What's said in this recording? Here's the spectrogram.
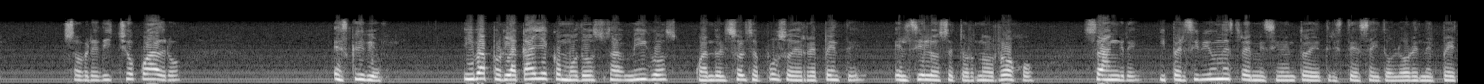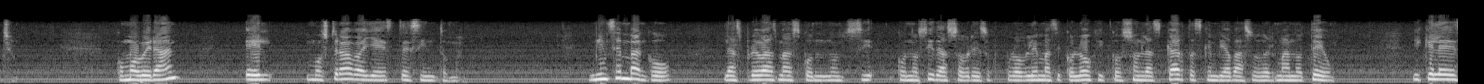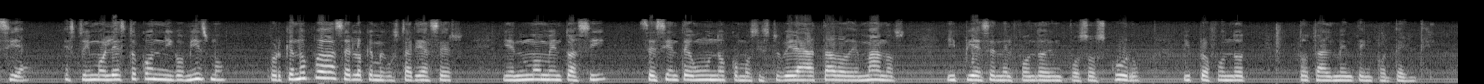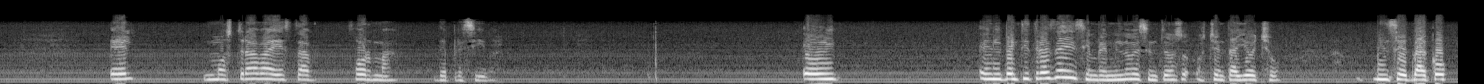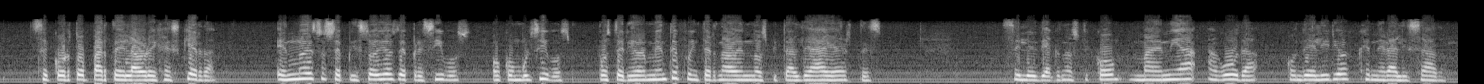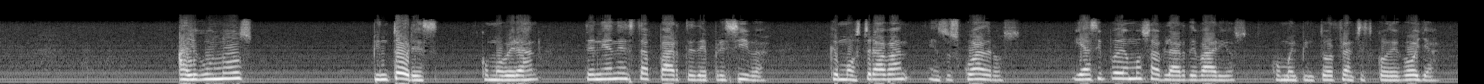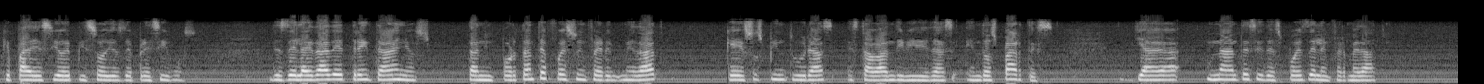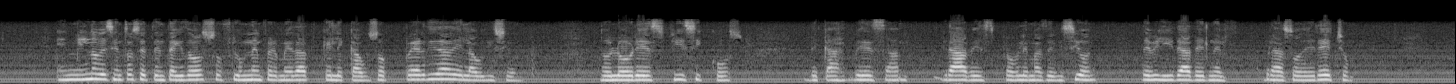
Sobre dicho cuadro, escribió, Iba por la calle como dos amigos cuando el sol se puso de repente el cielo se tornó rojo, sangre, y percibí un estremecimiento de tristeza y dolor en el pecho. Como verán, él mostraba ya este síntoma. Vincent Van Gogh, las pruebas más conocidas sobre su problema psicológico son las cartas que enviaba a su hermano Teo y que le decía, estoy molesto conmigo mismo porque no puedo hacer lo que me gustaría hacer y en un momento así se siente uno como si estuviera atado de manos y pies en el fondo de un pozo oscuro y profundo totalmente impotente. Él mostraba esta forma depresiva. El, el 23 de diciembre de 1988, Vincent Van se cortó parte de la oreja izquierda en uno de sus episodios depresivos o convulsivos. Posteriormente fue internado en un hospital de Aertes se le diagnosticó manía aguda con delirio generalizado. Algunos pintores, como verán, tenían esta parte depresiva que mostraban en sus cuadros, y así podemos hablar de varios, como el pintor Francisco de Goya, que padeció episodios depresivos. Desde la edad de 30 años, tan importante fue su enfermedad que sus pinturas estaban divididas en dos partes, ya antes y después de la enfermedad. En 1972 sufrió una enfermedad que le causó pérdida de la audición, dolores físicos de cabeza graves, problemas de visión, debilidad en el brazo derecho.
